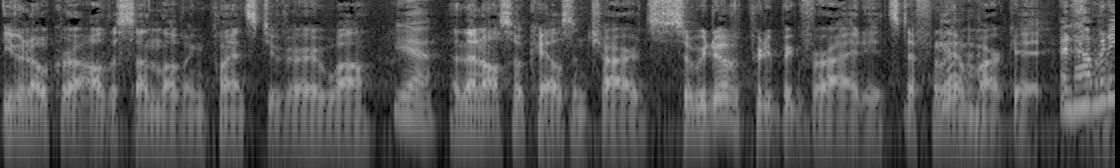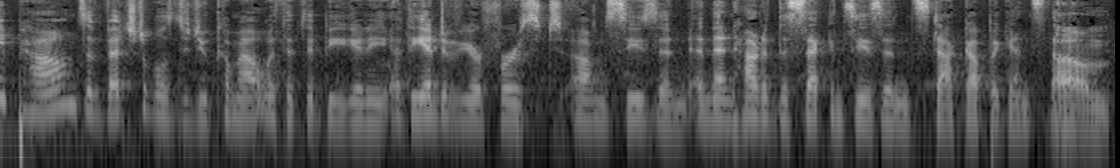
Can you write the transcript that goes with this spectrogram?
even okra, all the sun-loving plants do very well. yeah. And then also kales and chards. So we do have a pretty big variety. It's definitely Yeah. a market. And how uh, many pounds of vegetables did you come out with at the beginning, at the end of your first um, season? And then how did the second season stack up against that? Um,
